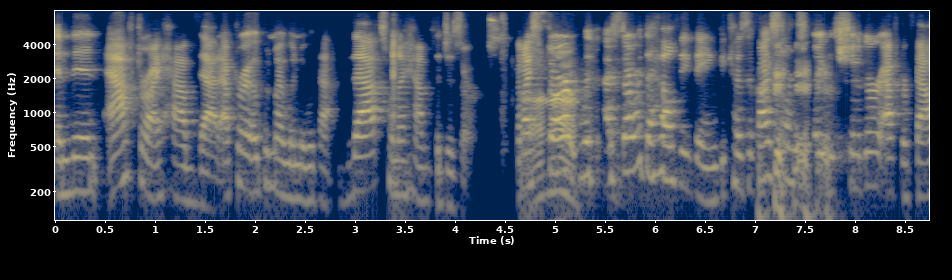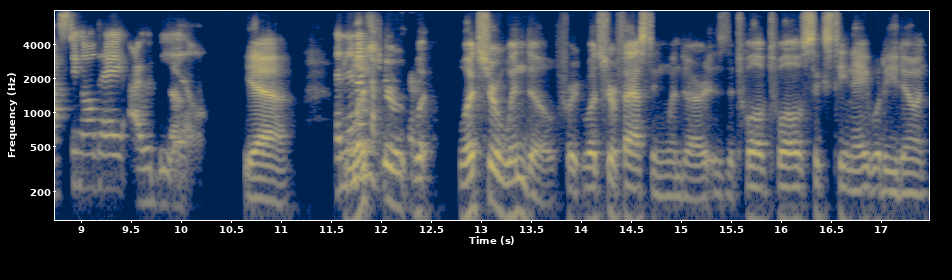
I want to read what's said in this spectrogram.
and then after I have that, after I open my window with that, that's when I have the dessert. But I start uh-huh. with I start with the healthy thing because if I start straight with sugar after fasting all day, I would be yeah. ill. Yeah. And then what's your what, what's your window for what's your fasting window? Is it 12 12 16 8? What are you doing?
